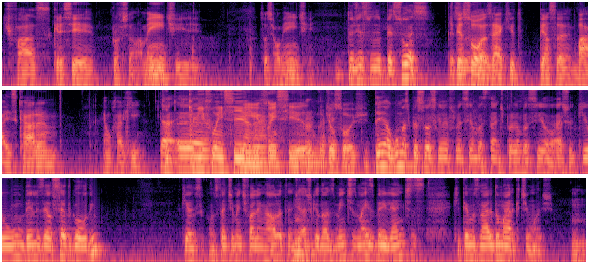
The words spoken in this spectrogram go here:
te faz crescer profissionalmente, socialmente. Tu disse de pessoas? De pessoas, é, que tu pensa, bah, esse cara é um cara que Tá, Que me é, influencia, me né? influencia no que eu sou hoje. Tem algumas pessoas que me influenciam bastante. Por exemplo, assim, eu acho que um deles é o Seth Godin, que eu constantemente falo em aula. Uhum. Acho que é uma das mentes mais brilhantes que temos na área do marketing hoje. Uhum.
